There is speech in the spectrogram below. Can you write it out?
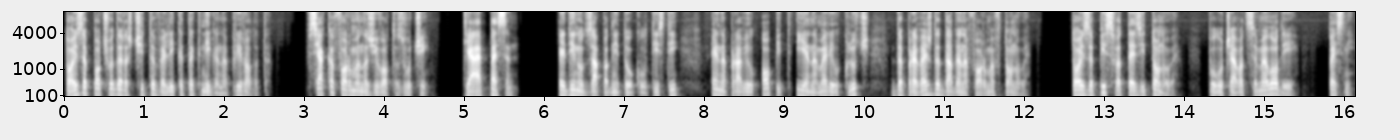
той започва да разчита великата книга на природата. Всяка форма на живота звучи. Тя е песен. Един от западните окултисти е направил опит и е намерил ключ да превежда дадена форма в тонове. Той записва тези тонове. Получават се мелодии, песни.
